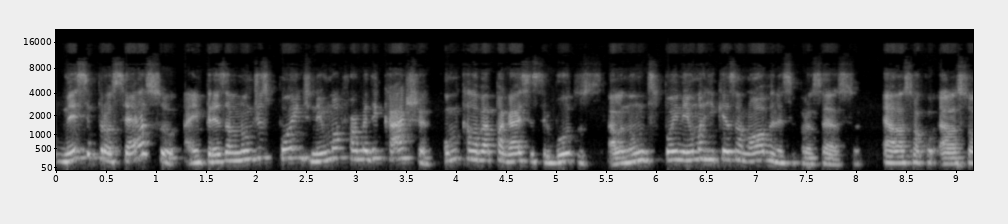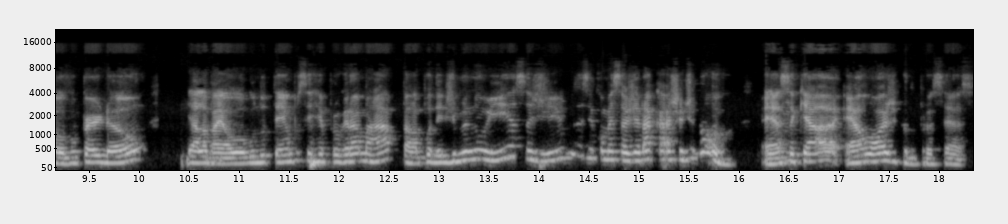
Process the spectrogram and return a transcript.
nesse processo, a empresa não dispõe de nenhuma forma de caixa. Como que ela vai pagar esses tributos? Ela não dispõe de nenhuma riqueza nova nesse processo. Ela só, ela só ouve o perdão e ela vai, ao longo do tempo, se reprogramar para ela poder diminuir essas dívidas e começar a gerar caixa de novo. Essa que é a, é a lógica do processo.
